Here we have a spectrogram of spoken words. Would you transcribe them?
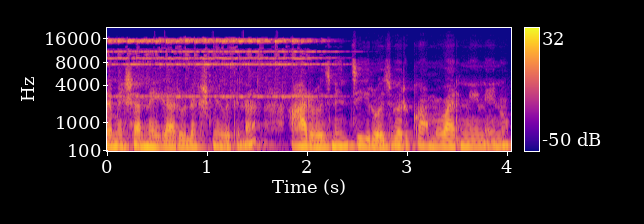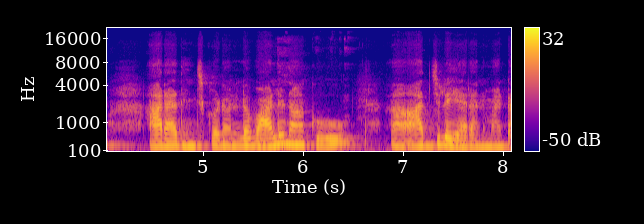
రమేష్ అన్నయ్య గారు లక్ష్మీ వదిన ఆ రోజు నుంచి ఈ రోజు వరకు అమ్మవారిని నేను ఆరాధించుకోవడంలో వాళ్ళు నాకు ఆర్జులయ్యారనమాట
